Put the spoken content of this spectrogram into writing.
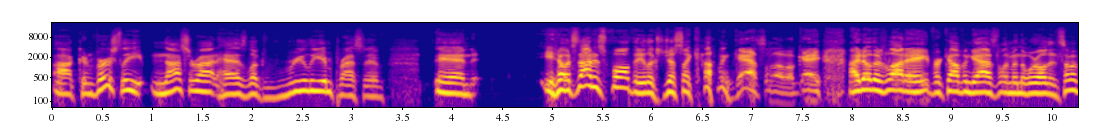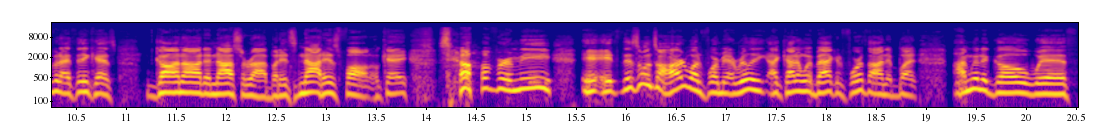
Uh, conversely, Nasrat has looked really impressive. And you know, it's not his fault that he looks just like Kelvin Gastelum, okay? I know there's a lot of hate for Kelvin Gastelum in the world, and some of it I think has gone on to Nasrat, but it's not his fault, okay? So for me, it, it, this one's a hard one for me. I really, I kind of went back and forth on it, but I'm going to go with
